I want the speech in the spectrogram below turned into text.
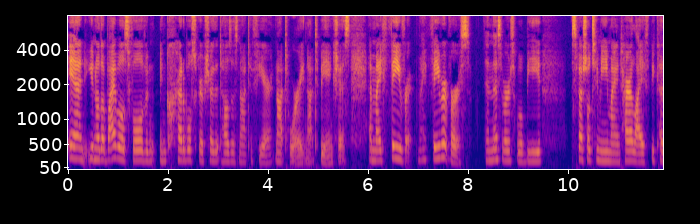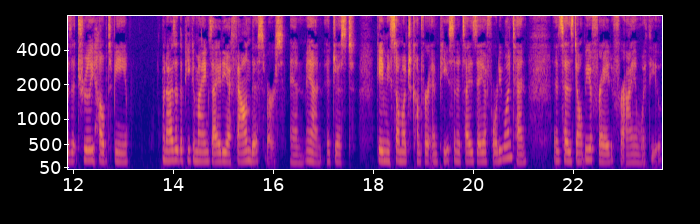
And, you know, the Bible is full of incredible scripture that tells us not to fear, not to worry, not to be anxious. And my favorite, my favorite verse and this verse will be special to me my entire life because it truly helped me when I was at the peak of my anxiety. I found this verse and man, it just gave me so much comfort and peace. And it's Isaiah 41:10. And it says, Don't be afraid, for I am with you.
